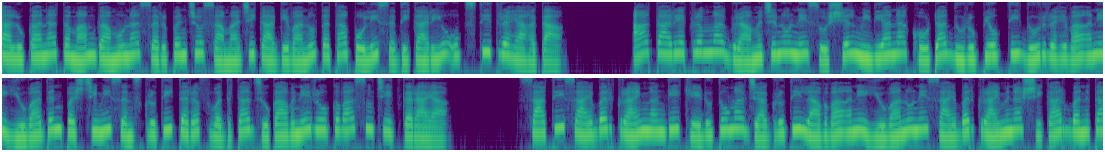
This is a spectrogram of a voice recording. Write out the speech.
તાલુકાના તમામ ગામોના સરપંચો, સામાજિક આગેવાનો તથા પોલીસ અધિકારીઓ ઉપસ્થિત રહ્યા હતા. આ કાર્યક્રમમાં ગ્રામજનોને સોશિયલ મીડિયાના ખોટા દુરુપયોગથી દૂર રહેવા અને યુવાધન પશ્ચિમી સંસ્કૃતિ તરફ વધતા ઝુકાવને રોકવા સૂચિત કરાયા. સાથે સાયબર ક્રાઇમ અંગે ખેડૂતોમાં જાગૃતિ લાવવા અને યુવાનોને સાયબર ક્રાઇમના શિકાર બનતા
